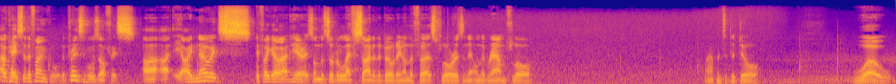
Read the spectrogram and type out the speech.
Okay, so the phone call. The principal's office. Uh, I, I know it's... If I go out here, it's on the sort of left side of the building on the first floor, isn't it? On the ground floor. What happened to the door? Whoa.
